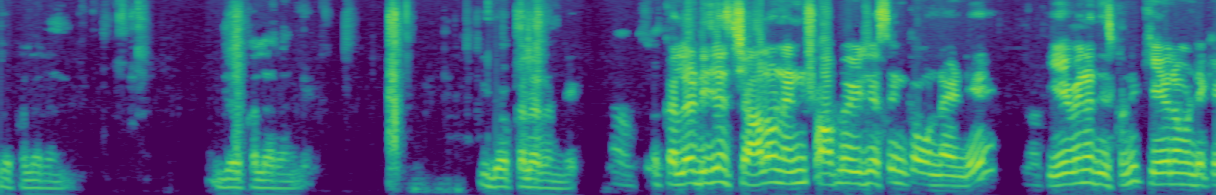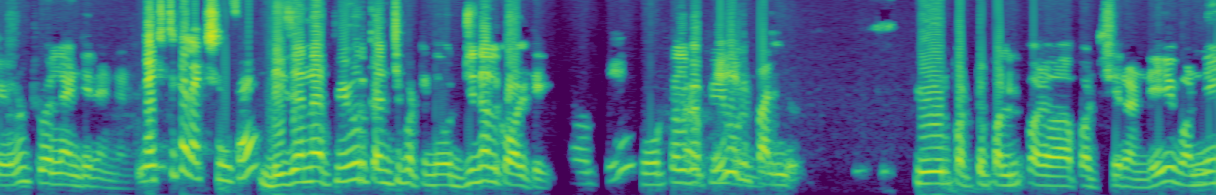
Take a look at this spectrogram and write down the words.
ఇదో కలర్ అండి. ఇదో కలర్ అండి. ఇదో కలర్ అండి. కలర్ డిజైన్స్ చాలా ఉన్నాయండి. షాప్లో యూజ్ చేస్తే ఇంకా ఉన్నాయండి. ఏవైనా తీసుకోండి. కేవలం అంటే కేవలం ట్వెల్వ్ నైన్టీ నైన్ అండి. Next collection sir designer pure Kanchi పట్టింది ఒరిజినల్ క్వాలిటీ టోటల్గా ప్యూర్ పళ్ళు. ప్యూర్ పట్టు పళ్ళు పట్టు చీర అండి. ఇవన్నీ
